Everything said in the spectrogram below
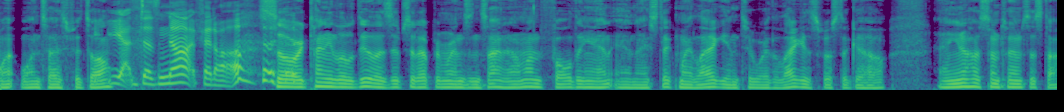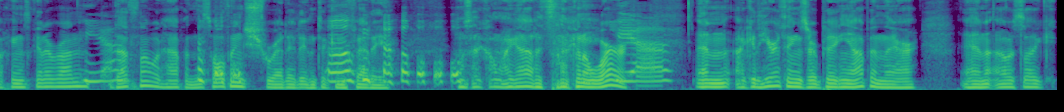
one, one size fits all? Yeah, does not fit all. so our tiny little doula zips it up and runs inside, and I'm unfolding it, and I stick my leg into where the leg is supposed to go. And you know how sometimes the stockings get a run? Yeah. That's not what happened. This whole thing shredded into oh, confetti. Oh, no. I was like, oh my God, it's not to work. Yeah. And I could hear things are picking up in there. And I was like,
